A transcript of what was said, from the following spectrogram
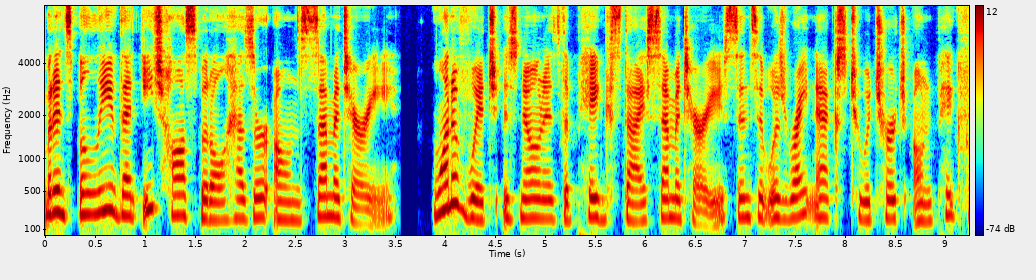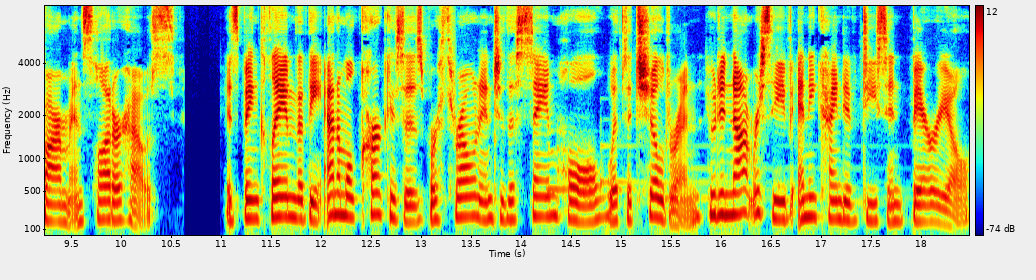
but it's believed that each hospital has their own cemetery, one of which is known as the Pigsty Cemetery since it was right next to a church owned pig farm and slaughterhouse. It's been claimed that the animal carcasses were thrown into the same hole with the children, who did not receive any kind of decent burial.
